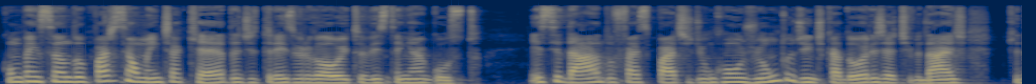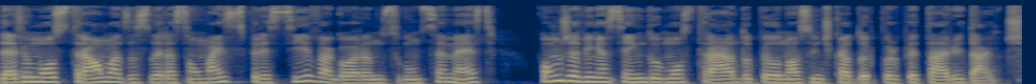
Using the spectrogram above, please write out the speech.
compensando parcialmente a queda de 3,8% vista em agosto. Esse dado faz parte de um conjunto de indicadores de atividade que deve mostrar uma desaceleração mais expressiva agora no segundo semestre, como já vinha sendo mostrado pelo nosso indicador proprietário IDAT.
